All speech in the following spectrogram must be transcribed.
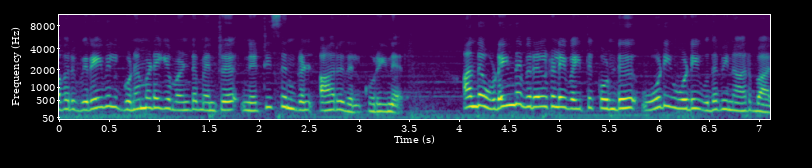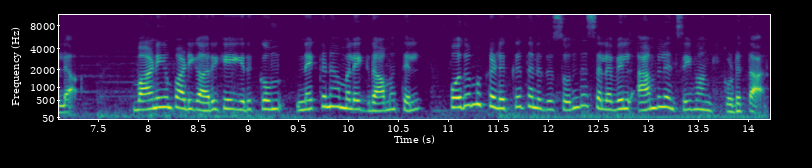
அவர் விரைவில் குணமடைய வேண்டும் என்று நெட்டிசன்கள் ஆறுதல் கூறினர். அந்த உடைந்த விரல்களை வைத்துக்கொண்டு ஓடி ஓடி உதவினார் பாலா. வாணியம்பாடி அருகே இருக்கும் நெக்கனாமலை கிராமத்தில் பொதுமக்களுக்கு தனது சொந்த செலவில் ஆம்புலன்ஸை வாங்கி கொடுத்தார்.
